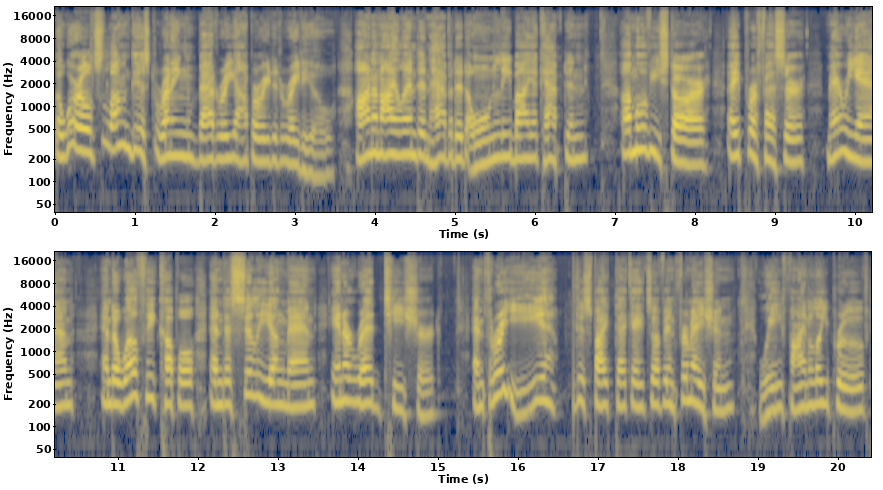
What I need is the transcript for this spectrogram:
the world's longest running battery operated radio, on an island inhabited only by a captain, a movie star, a professor, Mary Ann, and a wealthy couple, and a silly young man in a red t shirt. And three, despite decades of information, we finally proved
